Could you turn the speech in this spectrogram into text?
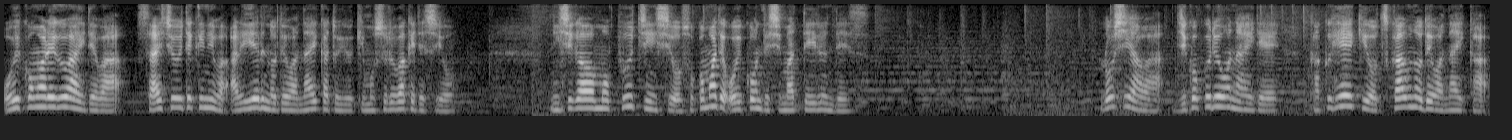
追い込まれ具合では最終的にはあり得るのではないかという気もするわけですよ。西側もプーチン氏をそこまで追い込んでしまっているんです。ロシアは自国領内で核兵器を使うのではないか。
